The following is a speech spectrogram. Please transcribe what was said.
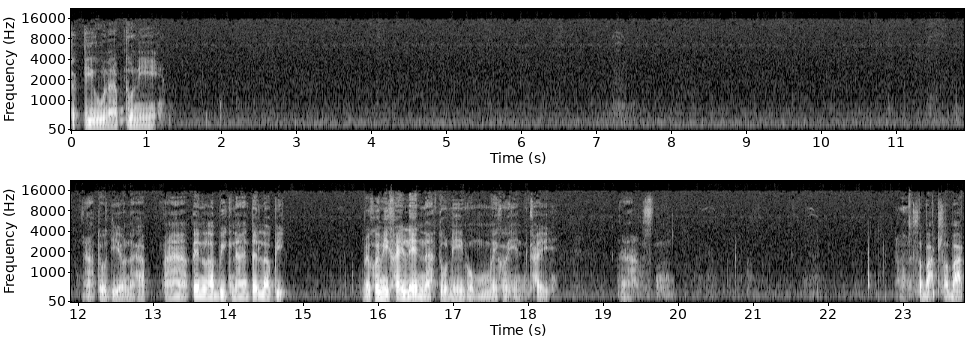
สกิลนะครับตัวนี้ ตัวเดียวนะครับอ่าเต้นระบิกนะเต้นระบิก ไม่ค่อยมีใครเล่นนะ ตัวนี้ผมไม่ค่อยเห็นใครนะสะบัดสะบัด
